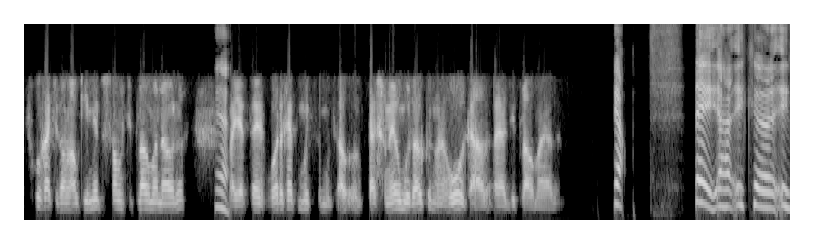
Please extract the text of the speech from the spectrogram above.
vroeger had je dan ook je middenstandsdiploma nodig. Ja. Maar je hebt tegenwoordig... Het moet, moet ook, personeel moet ook een horeca-diploma hebben. Nee, ja, ik, eh, ik,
